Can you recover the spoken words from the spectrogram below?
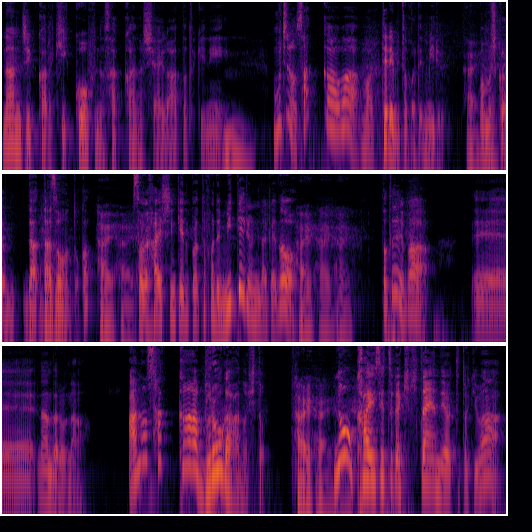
何時からキックオフのサッカーの試合があった時に、うん。もちろんサッカーは、まあ、テレビとかで見る。はい。まあ、もしくはダ、ダゾーンとか、はいはいはい。そういう配信系のプラットフォームで見てるんだけど、はいはいはい。例えば、えー、なんだろうな、あのサッカーブロガーの人はいはいはい。の解説が聞きたいんだよって時は、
